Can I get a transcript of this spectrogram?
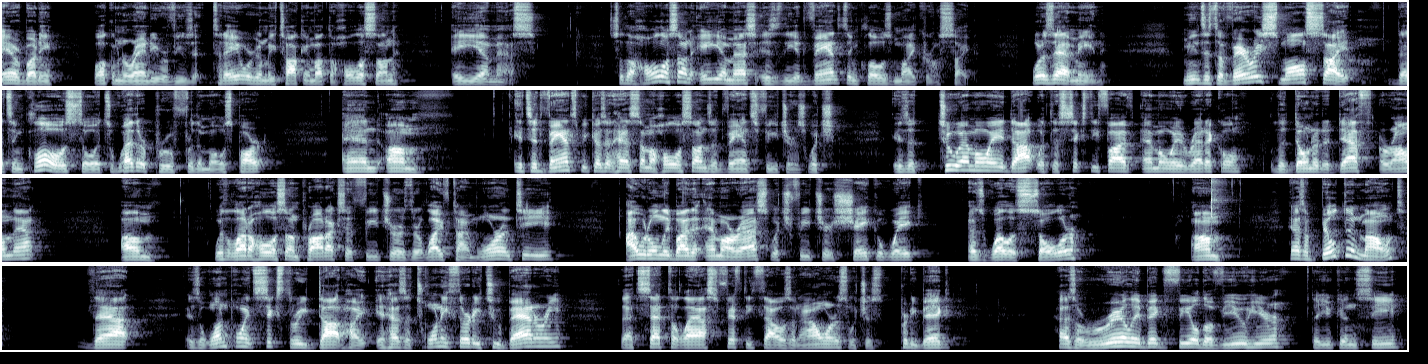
Hey everybody, welcome to Randy Reviews It. Today we're going to be talking about the Holosun AEMS. So the Holosun AEMS is the Advanced Enclosed Micro Sight. What does that mean? It means it's a very small sight that's enclosed, so it's weatherproof for the most part. And um, it's advanced because it has some of Holosun's advanced features, which is a 2 MOA dot with the 65 MOA reticle, the donut of death around that. Um, with a lot of Holosun products, it features their lifetime warranty. I would only buy the MRS, which features shake awake as well as solar. Um, it has a built-in mount that is a 1.63 dot height. It has a 2032 battery that's set to last 50,000 hours, which is pretty big. Has a really big field of view here that you can see.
